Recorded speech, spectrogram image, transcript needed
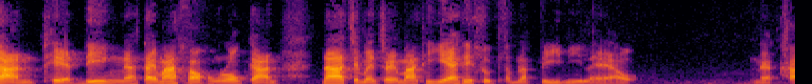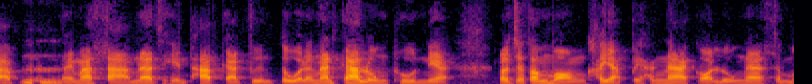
กลั่น trading นะไตรมาสสองของโรงกลั่นน่าจะเป็นไตรมาสที่แย่ที่สุดสำหรับปีนี้แล้วนะครับไตรมาสสามน่าจะเห็นภาพการฟื้นตัว ดังนั้นการลงทุนเนี่ย เราจะต้องมองขยับไปข้างหน้าก่อนล่วงหน้าเสม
